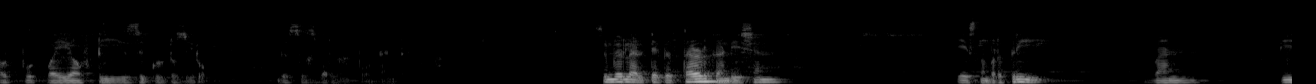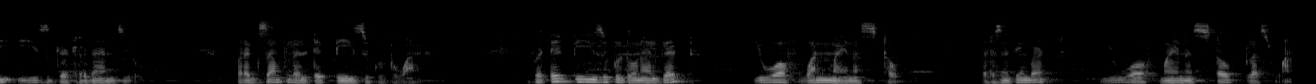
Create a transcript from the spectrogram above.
output y of t is equal to 0 this is very important. Similarly I'll take the third condition case number 3 when t is greater than 0 for example I'll take t is equal to 1 if I take t is equal to 1 I'll get u of 1 minus tau. That is nothing but u of minus tau plus 1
